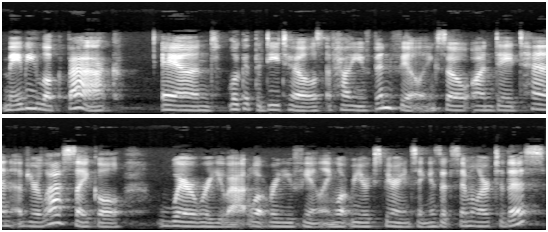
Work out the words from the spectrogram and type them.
maybe look back and look at the details of how you've been feeling. So on day 10 of your last cycle, where were you at? What were you feeling? What were you experiencing? Is it similar to this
